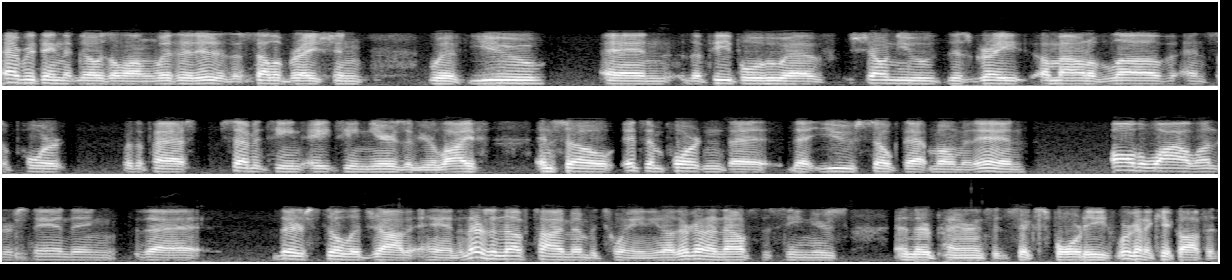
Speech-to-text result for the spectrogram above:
everything that goes along with it. It is a celebration with you and the people who have shown you this great amount of love and support for the past 17, 18 years of your life. And so it's important that that you soak that moment in, all the while understanding that there's still a job at hand and there's enough time in between. You know, they're going to announce the seniors and their parents at 6:40. We're going to kick off at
